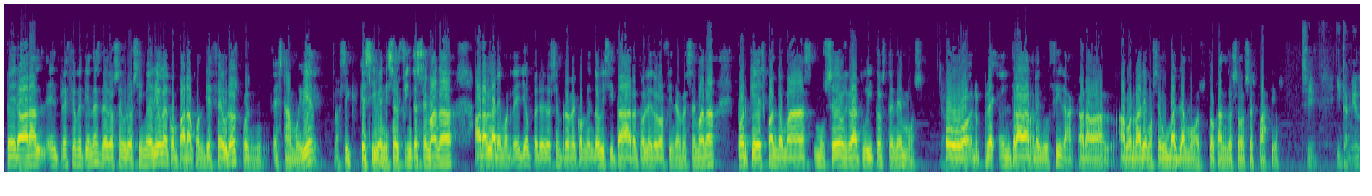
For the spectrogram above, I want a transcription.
pero ahora el precio que tienes de dos euros y medio, que comparado con 10 euros, pues está muy bien. Así que si venís el fin de semana, ahora hablaremos de ello, pero yo siempre recomiendo visitar Toledo los fines de semana porque es cuando más museos gratuitos tenemos. O entrada reducida, que ahora abordaremos según vayamos tocando esos espacios. Sí, y también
